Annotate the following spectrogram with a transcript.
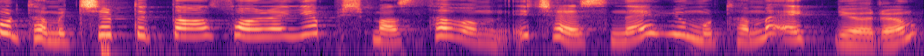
Yumurtamı çırptıktan sonra yapışmaz tavamın içerisine yumurtamı ekliyorum.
